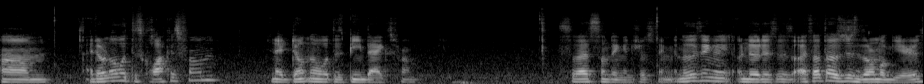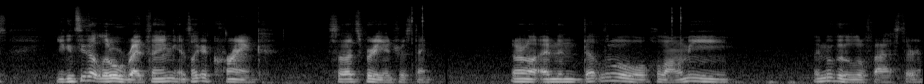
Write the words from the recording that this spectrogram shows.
Um, I don't know what this clock is from, and I don't know what this beanbag is from. So that's something interesting. Another thing I noticed is I thought that was just normal gears. You can see that little red thing. It's like a crank. So that's pretty interesting. I don't know. And then that little... Hold on. Let me... Let me move it a little faster.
